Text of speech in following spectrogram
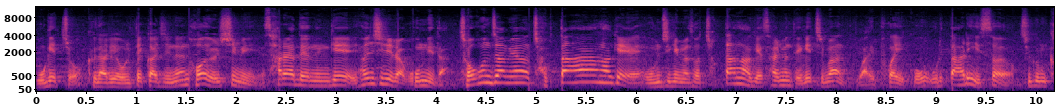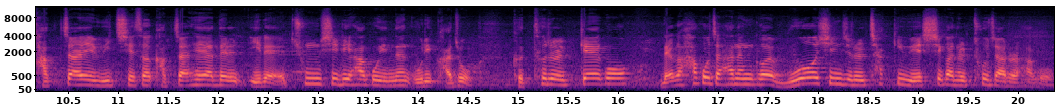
오겠죠. 그 날이 올 때까지는 더 열심히 살아야 되는 게 현실이라고 봅니다. 저 혼자면 적당하게 움직이면서 적당하게 살면 되겠지만 와이프가 있고 우리 딸이 있어요. 지금 각자의 위치에서 각자 해야 될 일에 충실히 하고 있는 우리 가족 그 틀을 깨고 내가 하고자 하는 것 무엇인지를 찾기 위해 시간을 투자를 하고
